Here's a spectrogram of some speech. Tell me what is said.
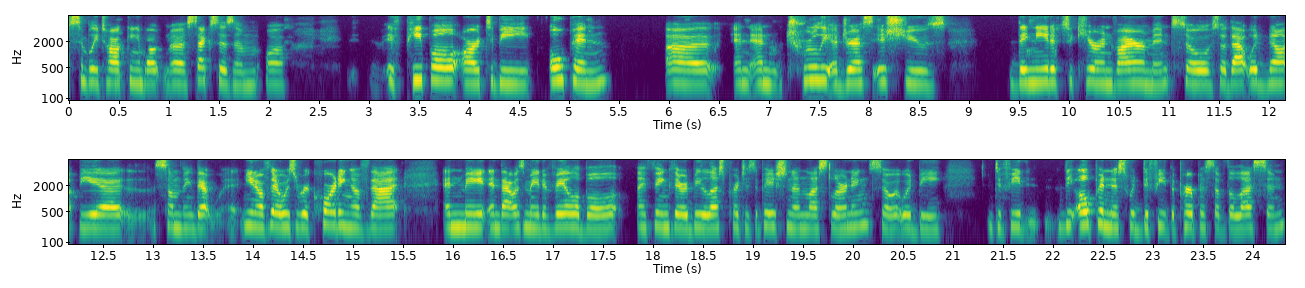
simply talking about uh, sexism, or if people are to be open uh, and and truly address issues, they need a secure environment. So so that would not be a something that you know if there was a recording of that and made and that was made available, I think there would be less participation and less learning. So it would be defeat the openness would defeat the purpose of the lesson.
